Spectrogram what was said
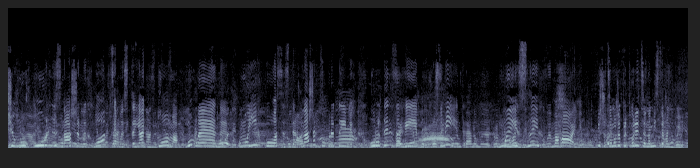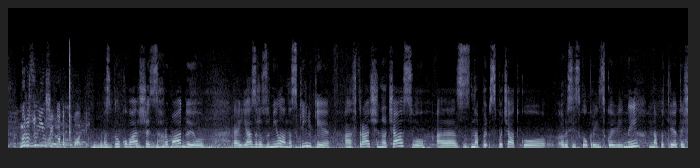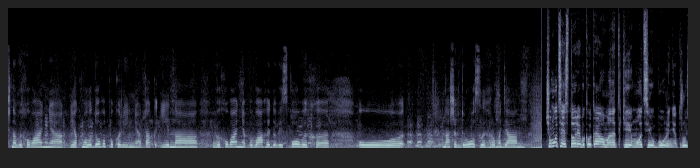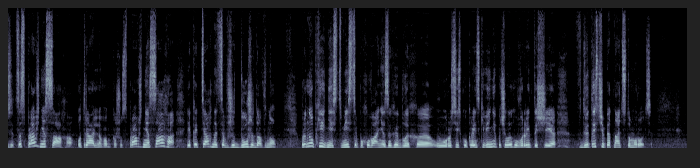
Чому урни з нашими хлопцями стоять вдома у мене, у моїх посестер, у наших побратимів, у родин загиблих. Розумієте? Ми з них вимагаємо. І що це може перетворитися на місце ганьби. Ми розуміємо, що їх треба ховати. Поспілкувавшись з громадою, е, я зрозуміла наскільки е, втрачено часу е, з початку російсько-української війни на патріотичне виховання як молодого покоління, так і на виховання поваги до військових у наших дорослих громадян. Чому ця історія викликає у мене такі емоції обурення, друзі? Це справжня сага. От реально вам кажу, справжня сага, яка тягнеться вже дуже давно. Про необхідність місця поховання загиблих е, у російсько-українській війні почали говорити ще в 2015 році.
